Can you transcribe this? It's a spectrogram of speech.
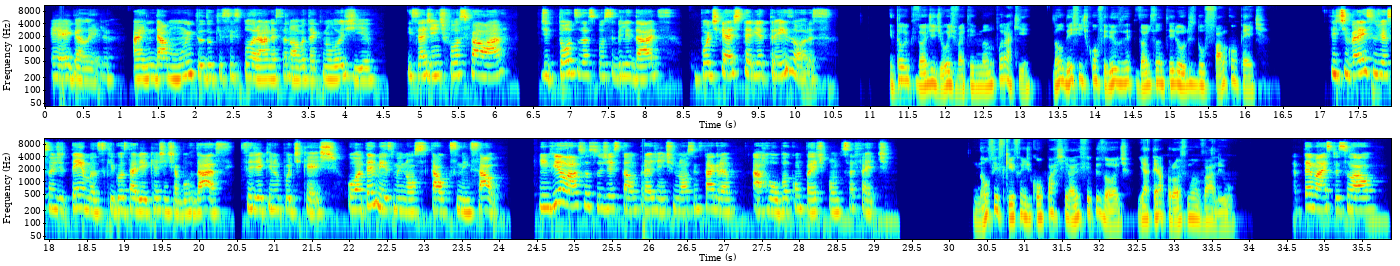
É, galera, ainda há muito do que se explorar nessa nova tecnologia. E se a gente fosse falar de todas as possibilidades, o podcast teria três horas. Então o episódio de hoje vai terminando por aqui. Não deixe de conferir os episódios anteriores do Fala Compete. Se tiverem sugestões de temas que gostaria que a gente abordasse, seja aqui no podcast ou até mesmo em nosso Talks mensal, envia lá sua sugestão para a gente no nosso Instagram, compete.cefet. Não se esqueçam de compartilhar esse episódio. E até a próxima. Valeu! Até mais, pessoal!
